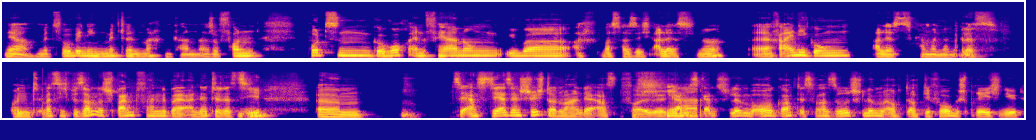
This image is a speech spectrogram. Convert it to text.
ja, mit so wenigen Mitteln machen kann. Also von Putzen, Geruchentfernung über, ach, was weiß ich, alles, ne? Äh, Reinigung, alles kann man dann. Alles. Und was ich besonders spannend fand bei Annette, dass sie Mhm. ähm, zuerst sehr, sehr schüchtern war in der ersten Folge. Ja. Ganz, ganz schlimm. Oh Gott, es war so schlimm. Auch, auch die Vorgespräche, die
